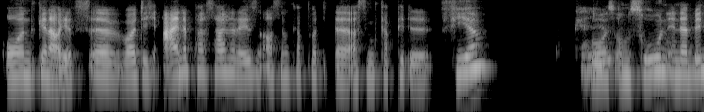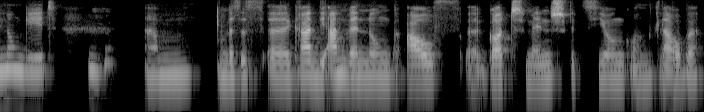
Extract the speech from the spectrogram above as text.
Und genau, jetzt äh, wollte ich eine Passage lesen aus dem, Kaput äh, aus dem Kapitel 4, okay. wo es ums Ruhen in der Bindung geht. Mhm. Ähm, Und das ist äh, gerade die Anwendung auf äh, Gott, Mensch, Beziehung und Glaube.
